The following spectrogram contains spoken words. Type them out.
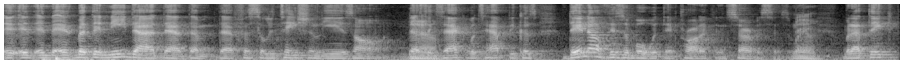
It, it, and- and- but they need that that that, that facilitation liaison. That's Yeah. exactly what's happening because they're not visible with their product and services, right? Yeah. But I think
